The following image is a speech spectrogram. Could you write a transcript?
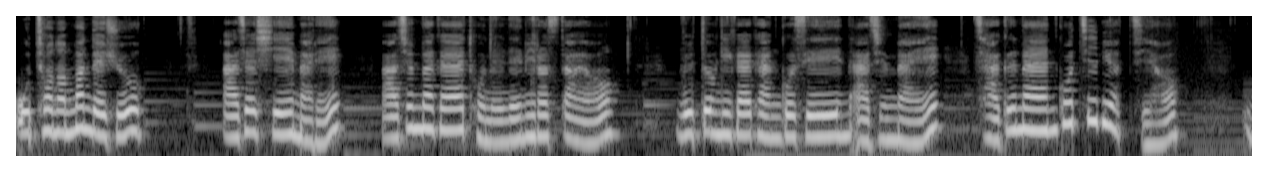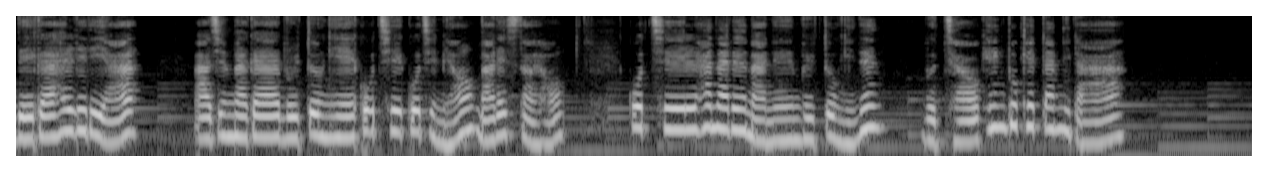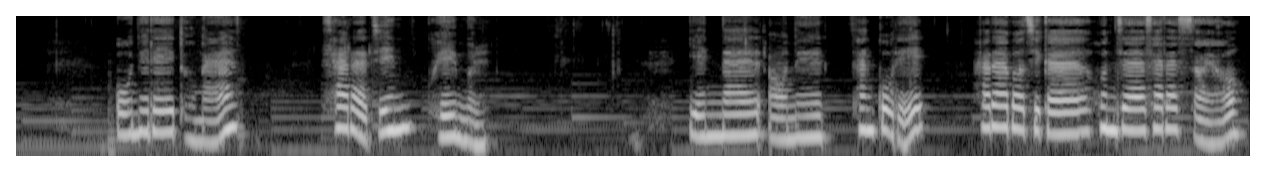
5천원만 내슈. 아저씨의 말에 아줌마가 돈을 내밀었어요. 물동이가 간 곳은 아줌마의 자그마한 꽃집이었지요. 내가 할 일이야. 아줌마가 물동이의 꽃을 꽂으며 말했어요. 꽃을 하나를 마는 물동이는 무척 행복했답니다. 오늘의 동안 사라진 괴물 옛날 어느 산골에 할아버지가 혼자 살았어요.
